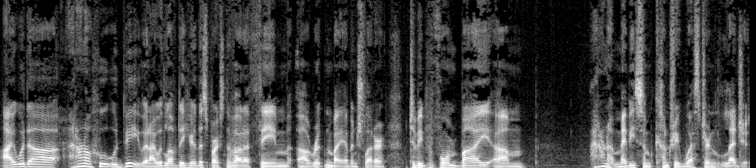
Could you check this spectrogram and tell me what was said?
I would. Uh, I don't know who it would be, but I would love to hear the Sparks Nevada theme uh, written by Eben Schletter to be performed by. Um, I don't know, maybe some country western legend.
